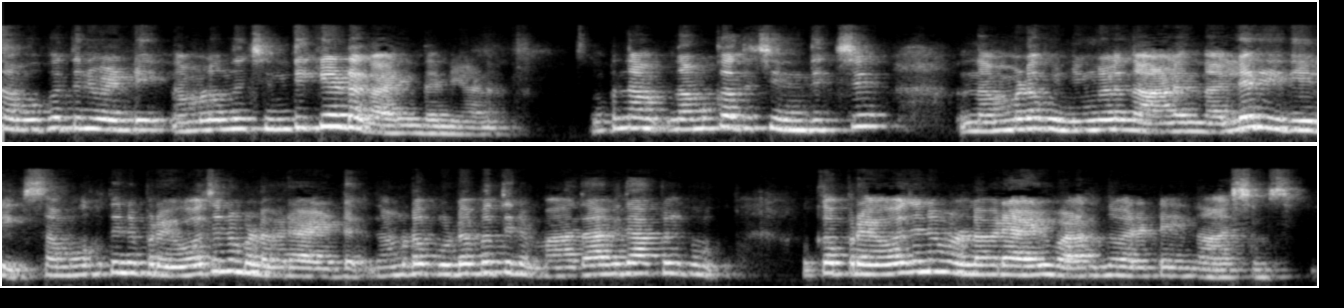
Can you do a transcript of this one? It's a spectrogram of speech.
സമൂഹത്തിന് വേണ്ടി നമ്മളൊന്ന് ചിന്തിക്കേണ്ട കാര്യം തന്നെയാണ്. അപ്പൊ നമുക്ക് നമുക്കത് ചിന്തിച്ച് നമ്മുടെ കുഞ്ഞുങ്ങൾ നാളെ നല്ല രീതിയിൽ സമൂഹത്തിന് പ്രയോജനമുള്ളവരായിട്ട് നമ്മുടെ കുടുംബത്തിനും മാതാപിതാക്കൾക്കും ഒക്കെ പ്രയോജനമുള്ളവരായി വളർന്നു വരട്ടെ എന്ന് ആശംസിക്കുന്നു.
